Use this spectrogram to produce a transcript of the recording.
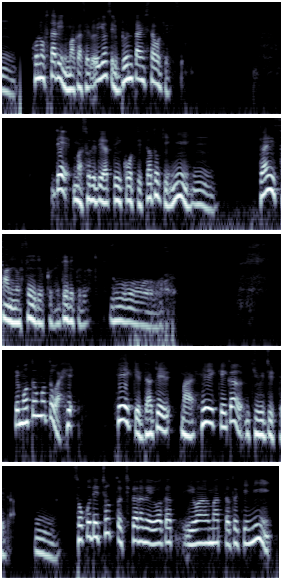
うん。この二人に任せる。要するに分担したわけですよ。で、まあそれでやっていこうって言った時に、うん。第三の勢力が出てくるわけです。で、もともとはへ平家だけ、まあ平家が牛耳ってた。うん。そこでちょっと力が弱まった時に、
